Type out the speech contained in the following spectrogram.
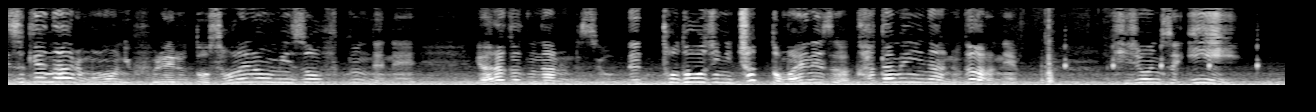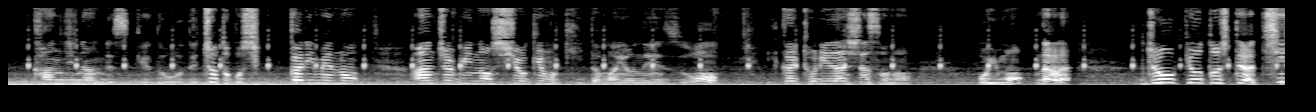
水気のあるものに触れるとそれの水を含んでね柔らかくなるんですよ。でと同時にちょっとマヨネーズが固めになるの。だからね非常にそれいい感じなんですけどでちょっとこうしっかりめのアンチョビの塩気も効いたマヨネーズを一回取り出したそのお芋。だから状況としてはチ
